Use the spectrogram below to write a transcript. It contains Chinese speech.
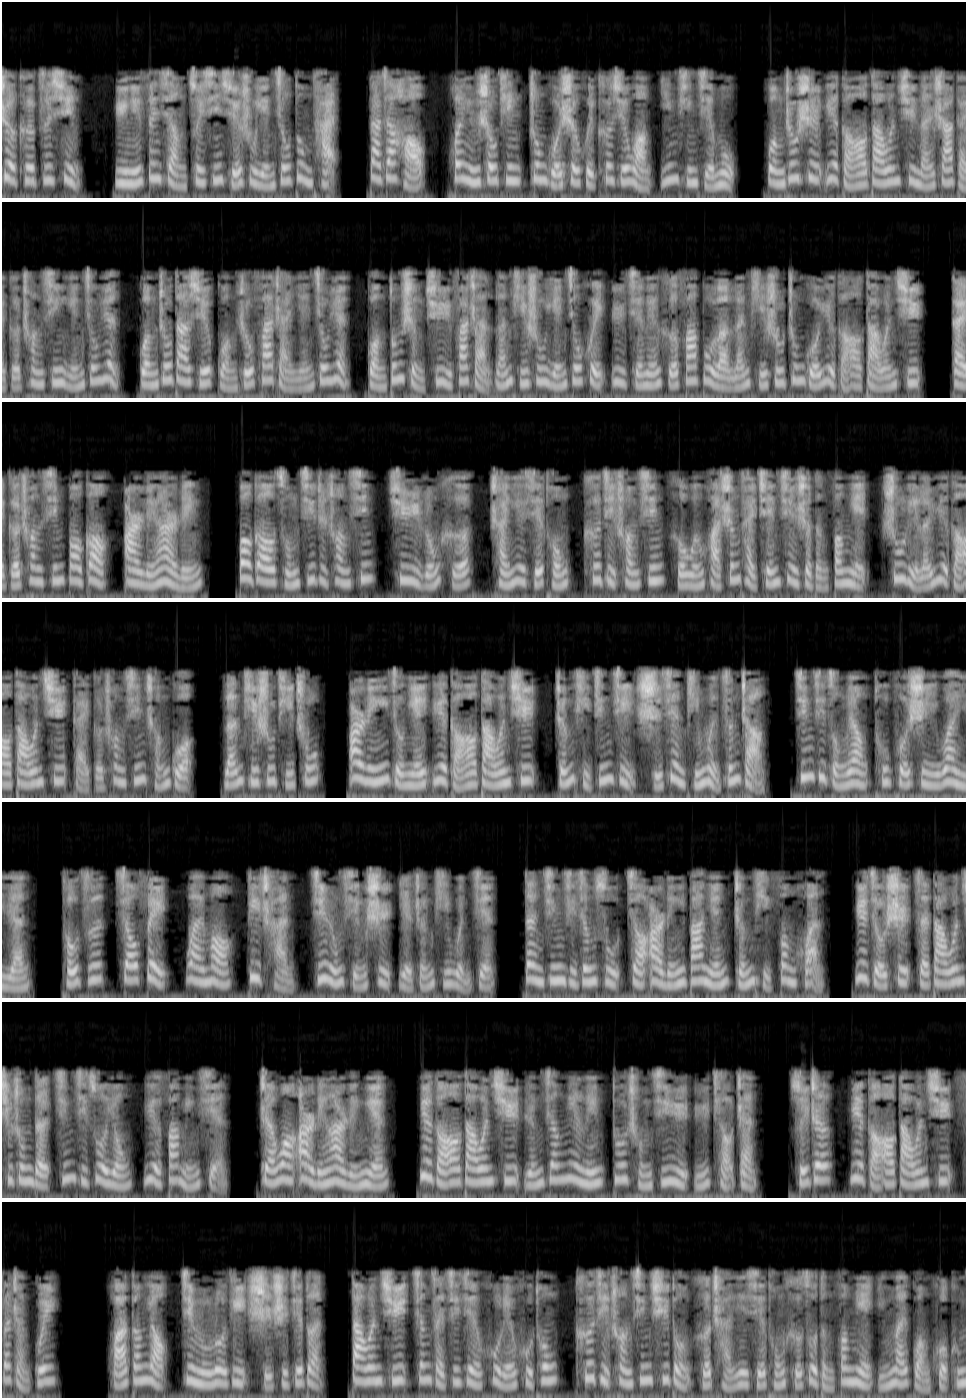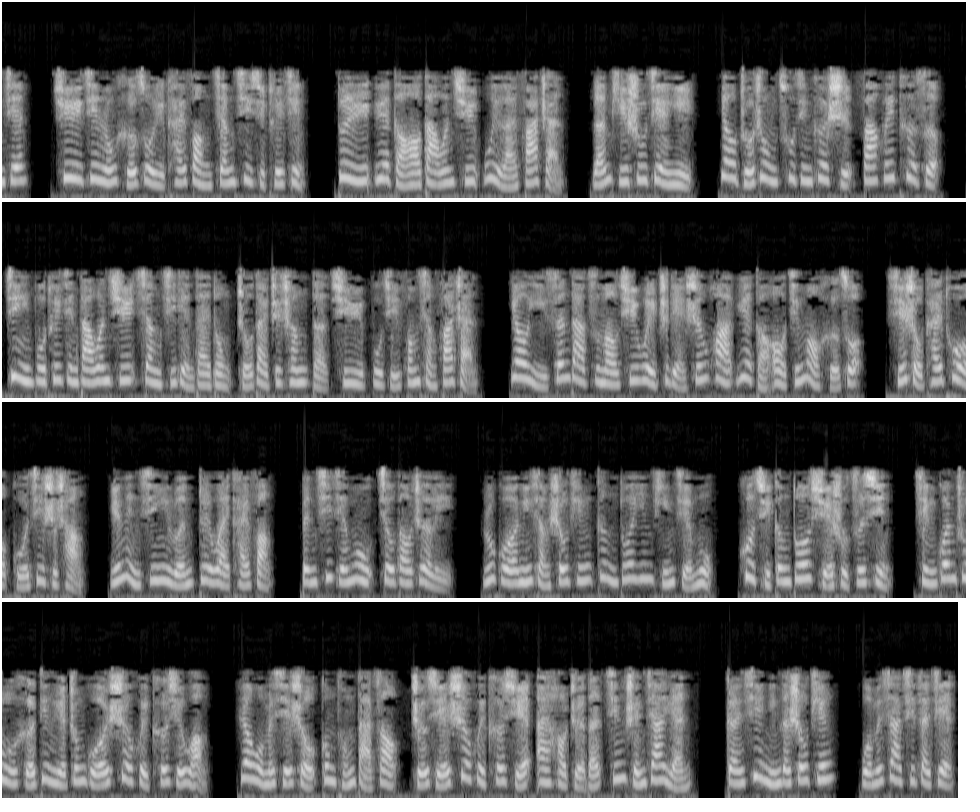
社科资讯，与您分享最新学术研究动态。大家好，欢迎收听中国社会科学网音频节目。广州市粤港澳大湾区南沙改革创新研究院、广州大学广州发展研究院、广东省区域发展蓝皮书研究会日前联合发布了蓝皮书《中国粤港澳大湾区改革创新报告（二零二零）》。报告从机制创新、区域融合、产业协同、科技创新和文化生态圈建设等方面梳理了粤港澳大湾区改革创新成果。蓝皮书提出，二零一九年粤港澳大湾区整体经济实现平稳增长。经济总量突破十亿万亿元，投资、消费、外贸、地产、金融形势也整体稳健，但经济增速较二零一八年整体放缓。粤九市在大湾区中的经济作用越发明显。展望二零二零年，粤港澳大湾区仍将面临多重机遇与挑战。随着粤港澳大湾区发展规划纲要进入落地实施阶段。大湾区将在基建互联互通、科技创新驱动和产业协同合作等方面迎来广阔空间，区域金融合作与开放将继续推进。对于粤港澳大湾区未来发展，蓝皮书建议要着重促进各市发挥特色，进一步推进大湾区向极点带动、轴带支撑的区域布局方向发展。要以三大自贸区为支点，深化粤港澳经贸合作，携手开拓国际市场，引领新一轮对外开放。本期节目就到这里。如果你想收听更多音频节目，获取更多学术资讯，请关注和订阅中国社会科学网。让我们携手共同打造哲学社会科学爱好者的精神家园。感谢您的收听，我们下期再见。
